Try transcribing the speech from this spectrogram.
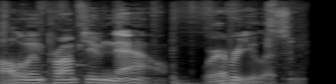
Follow Impromptu now, wherever you listen.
